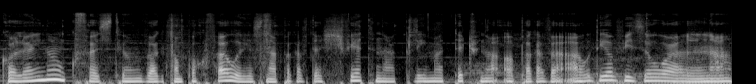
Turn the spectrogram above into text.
Kolejną kwestią wartą pochwały jest naprawdę świetna, klimatyczna oprawa audiowizualna.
